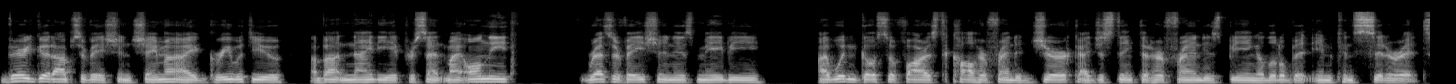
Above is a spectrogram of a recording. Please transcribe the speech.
very good observation, Shema. I agree with you about 98%. My only reservation is maybe I wouldn't go so far as to call her friend a jerk. I just think that her friend is being a little bit inconsiderate.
